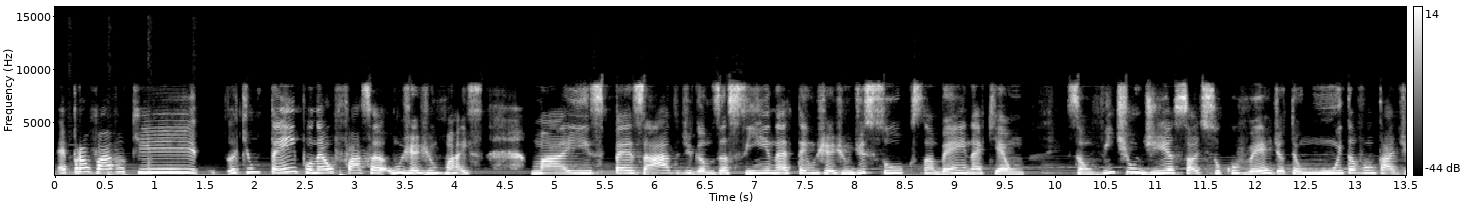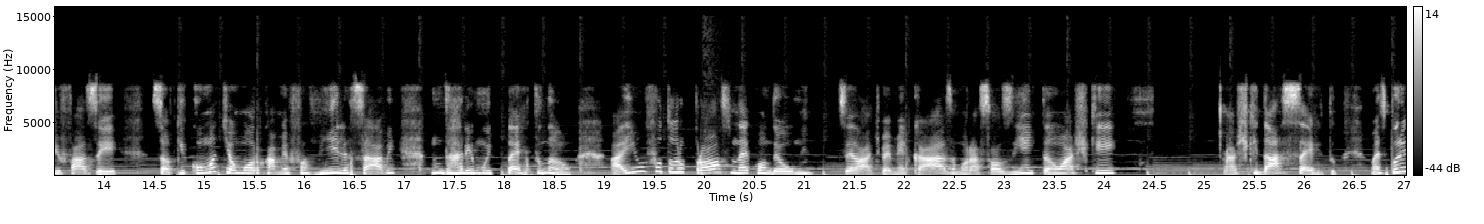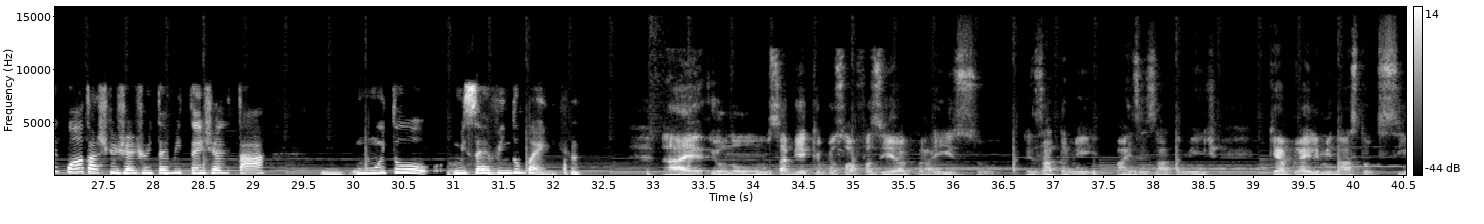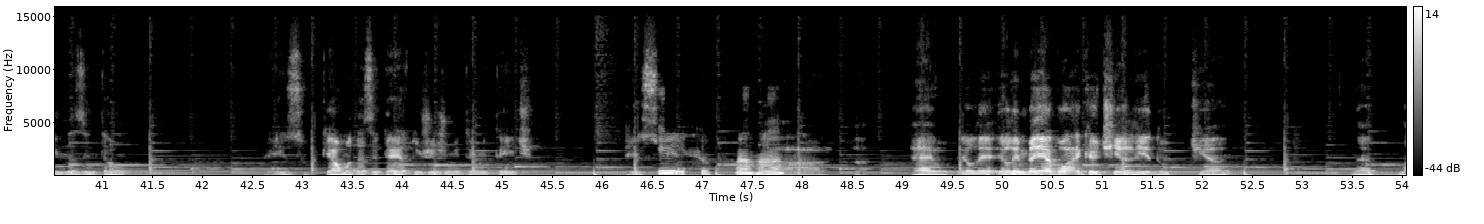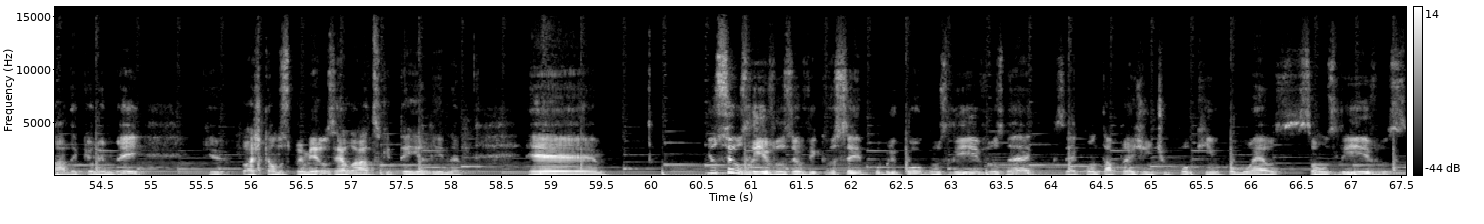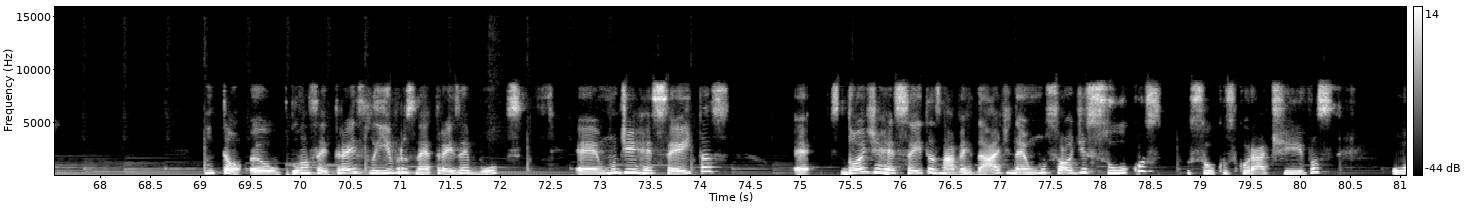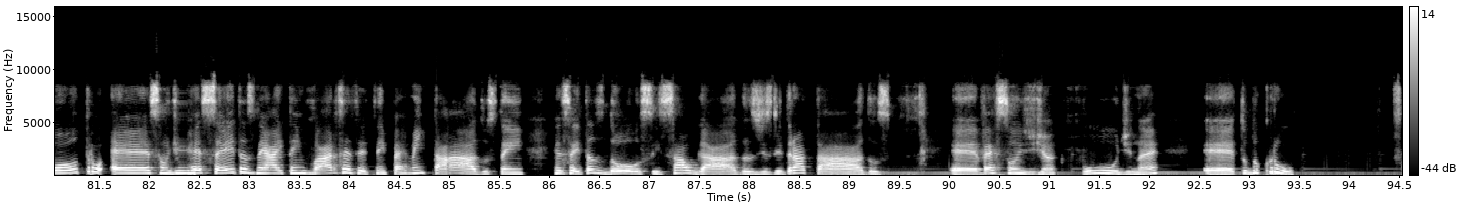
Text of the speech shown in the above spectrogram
é provável que daqui um tempo, né, eu faça um jejum mais, mais pesado, digamos assim, né? Tem um jejum de sucos também, né, que é um são 21 dias só de suco verde, eu tenho muita vontade de fazer. Só que como aqui eu moro com a minha família, sabe? Não daria muito perto não. Aí um futuro próximo, né, quando eu, sei lá, tiver minha casa, morar sozinha, então acho que acho que dá certo. Mas por enquanto acho que o jejum intermitente ele tá muito me servindo bem. Ah, é, eu não sabia que o pessoal fazia para isso exatamente, mais exatamente, que é para eliminar as toxinas, então. É isso que é uma das ideias do jejum intermitente. É isso. Isso. Uhum. Ah, tá. É, eu, eu, eu, lembrei agora que eu tinha lido, tinha né, nada que eu lembrei, que acho que é um dos primeiros relatos que tem ali, né? É... E os seus livros? Eu vi que você publicou alguns livros, né? Quiser contar para a gente um pouquinho como é, são os livros? Então, eu lancei três livros, né? Três e-books. É, um de receitas, é, dois de receitas, na verdade, né? Um só de sucos, sucos curativos, o outro é, são de receitas, né? Aí tem várias receitas, tem fermentados, tem receitas doces, salgadas, desidratados, é, versões de junk food, né? É tudo cru.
